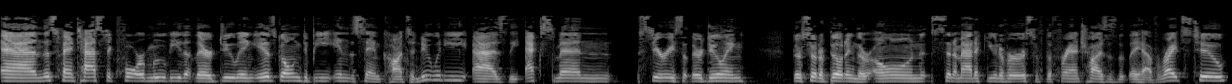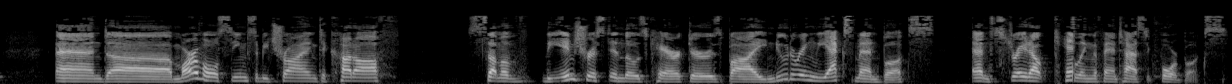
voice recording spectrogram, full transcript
and this Fantastic Four movie that they're doing is going to be in the same continuity as the X-Men series that they're doing. They're sort of building their own cinematic universe with the franchises that they have rights to. And, uh, Marvel seems to be trying to cut off some of the interest in those characters by neutering the X-Men books and straight out canceling the Fantastic Four books.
